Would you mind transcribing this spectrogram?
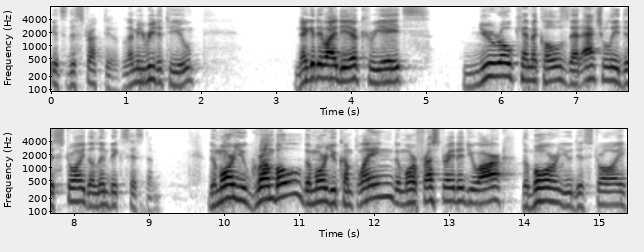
it's destructive. Let me read it to you. Negative idea creates neurochemicals that actually destroy the limbic system. The more you grumble, the more you complain, the more frustrated you are, the more you destroy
